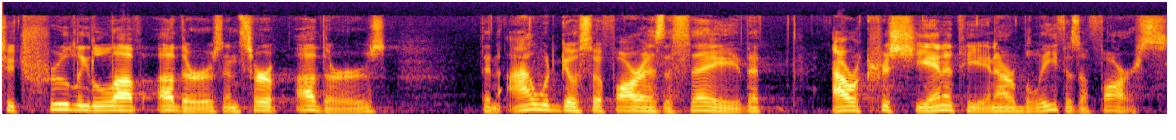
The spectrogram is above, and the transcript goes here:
to truly love others and serve others then I would go so far as to say that our Christianity and our belief is a farce.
